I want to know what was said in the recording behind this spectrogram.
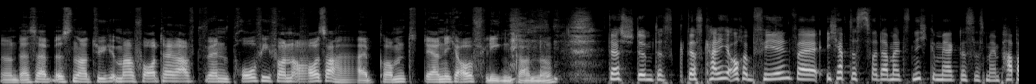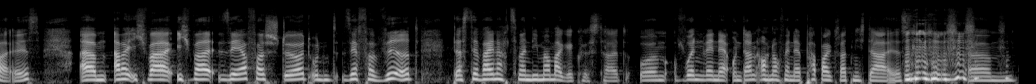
Und deshalb ist natürlich immer vorteilhaft, wenn ein Profi von außerhalb kommt, der nicht auffliegen kann. Ne? Das stimmt, das, das kann ich auch empfehlen, weil ich habe das zwar damals nicht gemerkt, dass es das mein Papa ist, ähm, aber ich war, ich war sehr verstört und sehr verwirrt, dass der Weihnachtsmann die Mama geküsst hat. Um, wenn, wenn der, und dann auch noch, wenn der Papa gerade nicht da ist. ähm,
